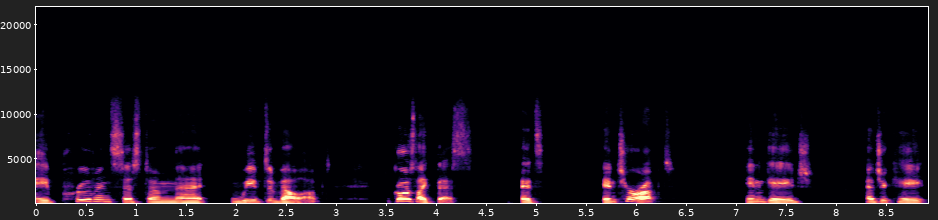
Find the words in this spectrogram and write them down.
a proven system that we've developed. It goes like this it's interrupt, engage, educate,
